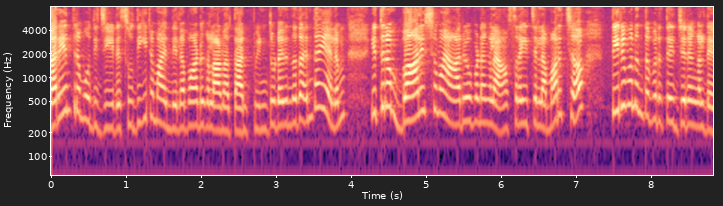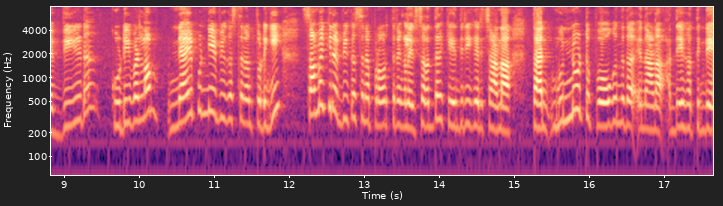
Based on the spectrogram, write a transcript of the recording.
നരേന്ദ്രമോദിജിയുടെ സുധീരമായ നിലപാടുകളാണ് താൻ പിന്തുടരുന്നത്. എന്തായാലും ഇത്തരം ബാലിശമായ ആരോപണങ്ങളെ ആശ്രയിച്ചല്ല. മറിച്ച് തിരുവനന്തപുരത്തെ ജനങ്ങളുടെ വീട് കുടിവെള്ളം നൈപുണ്യ വികസനം തുടങ്ങി സമഗ്ര വികസന പ്രവർത്തനങ്ങളിൽ ശ്രദ്ധ കേന്ദ്രീകരിച്ചാണ് താൻ മുന്നോട്ട് പോകുന്നത് എന്നാണ് അദ്ദേഹത്തിന്റെ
